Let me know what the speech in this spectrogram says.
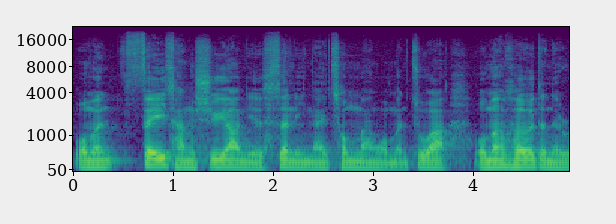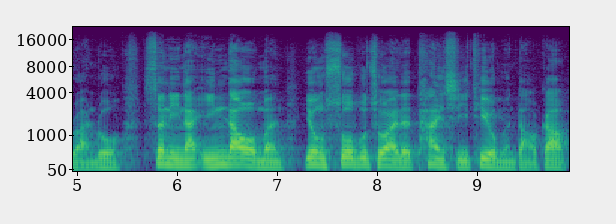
我们非常需要你的圣灵来充满我们。主啊，我们何等的软弱，圣灵来引导我们，用说不出来的叹息替我们祷告，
